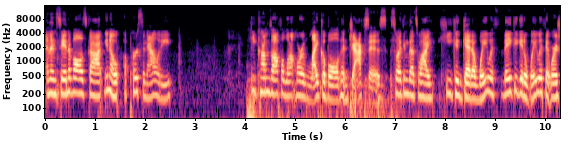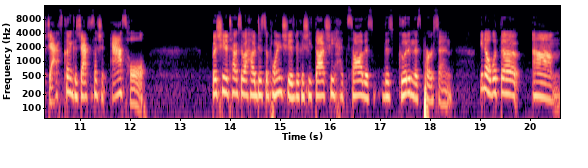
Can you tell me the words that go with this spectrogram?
And then Sandoval's got, you know, a personality. He comes off a lot more likable than Jax is. So I think that's why he could get away with, they could get away with it, whereas Jax couldn't because Jax is such an asshole. But Scheana talks about how disappointed she is because she thought she had saw this this good in this person. you know, with the um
